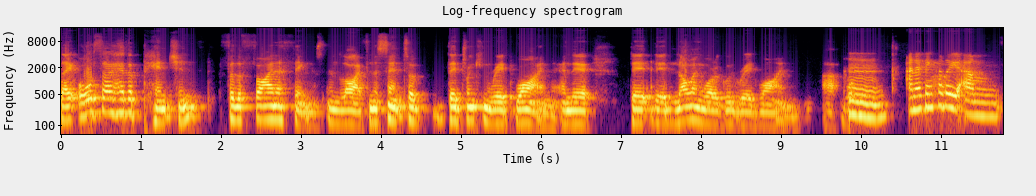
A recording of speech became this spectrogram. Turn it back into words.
they also have a penchant for the finer things in life in the sense of they're drinking red wine and they're they're, they're knowing what a good red wine uh, mm. and i think probably um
